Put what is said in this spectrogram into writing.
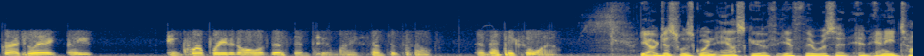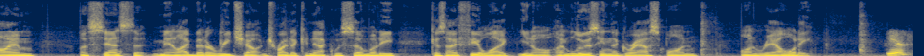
gradually I, I incorporated all of this into my sense of self, and that takes a while. Yeah, I just was going to ask you if, if there was at, at any time a sense that, man, I better reach out and try to connect with somebody because I feel like, you know, I'm losing the grasp on, on reality. Yes.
